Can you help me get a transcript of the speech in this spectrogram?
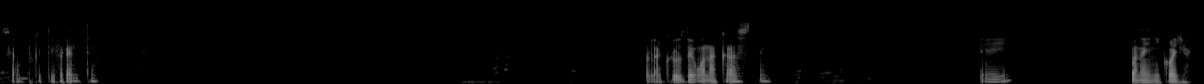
Sea un poquito diferente. La cruz de Guanacaste. Y Nicoya,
